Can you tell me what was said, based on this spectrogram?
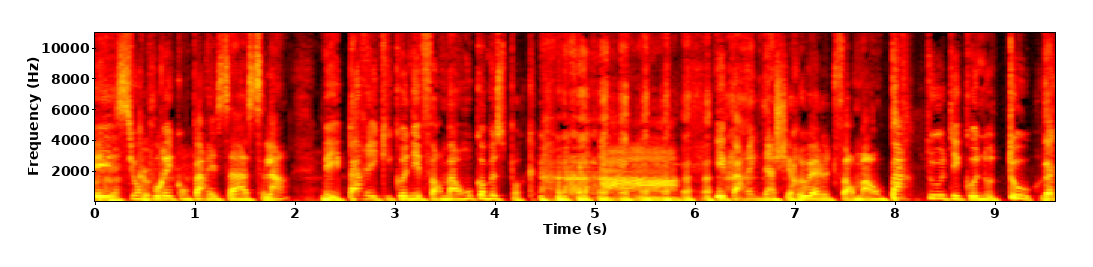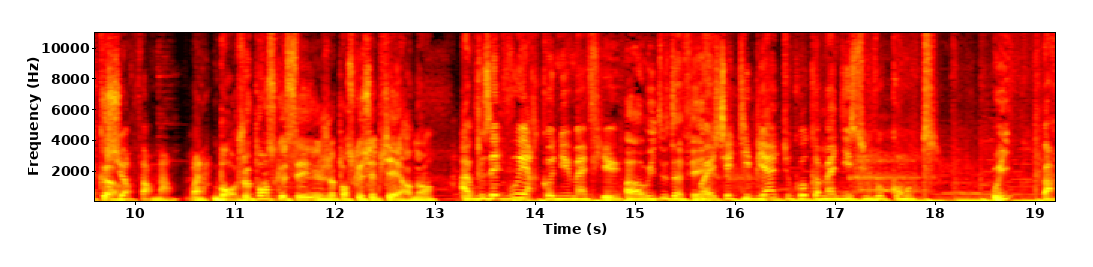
Et si on pourrait comparer ça à cela. Mais il paraît qu'il connaît Formaon comme Spock. ah, et paraît que d'un chez Ruelle de Formaon, tout D'accord. sur Formaon. Voilà. Bon, je pense que c'est, je pense que c'est Pierre, non? Ah, vous êtes vous et reconnu, ma fille? Ah oui, tout à fait. Ouais, c'est bien, tout coup, comme indice sur vos comptes. Oui, Bah,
